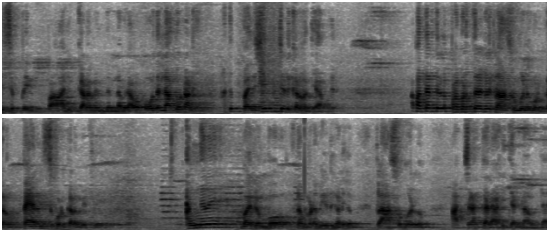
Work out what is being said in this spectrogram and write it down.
ഡിസിപ്ലിൻ പാലിക്കണം എന്നുള്ള ഒരു അവബോധമില്ലാത്തതുകൊണ്ടാണ് അത് പരിശീലിപ്പിച്ചെടുക്കണം അധ്യാപകർ. അപ്പം അത്തരത്തിലുള്ള പ്രവർത്തനങ്ങൾ ക്ലാസ് റൂമുകളിൽ കൊടുക്കണം പേരൻസ് കൊടുക്കണം വീട്ടിൽ അങ്ങനെ വരുമ്പോൾ നമ്മുടെ വീടുകളിലും ക്ലാസ് റൂമുകളിലും അച്ചടക്കരാഹിത്യം ഉണ്ടാവില്ല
